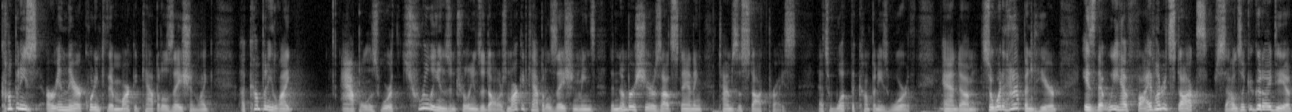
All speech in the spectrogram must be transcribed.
companies are in there according to their market capitalization. Like a company like Apple is worth trillions and trillions of dollars. Market capitalization means the number of shares outstanding times the stock price. That's what the company's worth. And um, so what had happened here is that we have 500 stocks. Sounds like a good idea,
